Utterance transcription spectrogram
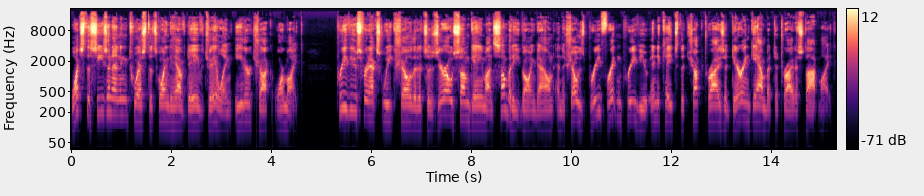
What's the season ending twist that's going to have Dave jailing either Chuck or Mike? Previews for next week show that it's a zero sum game on somebody going down, and the show's brief written preview indicates that Chuck tries a daring gambit to try to stop Mike.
